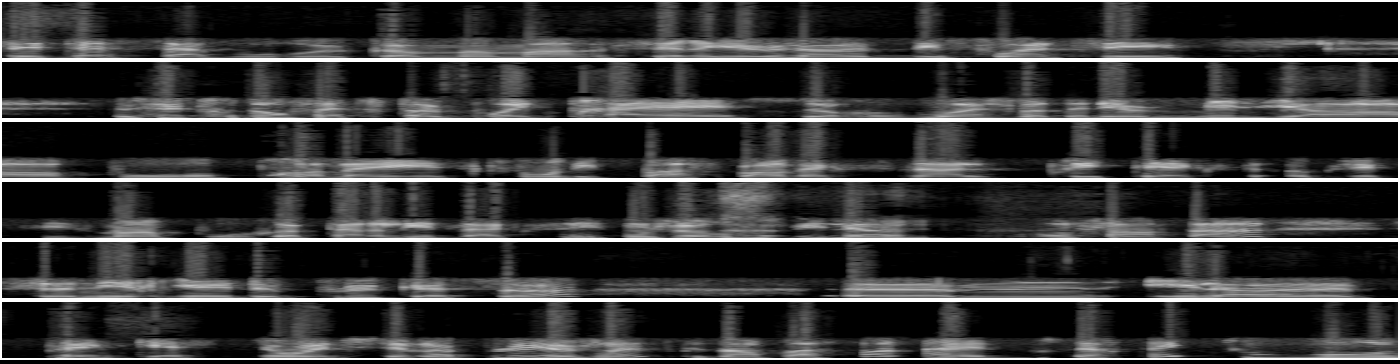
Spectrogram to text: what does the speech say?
C'était savoureux comme moment. Sérieux, là, des fois, tu sais, M. Trudeau fait tout un point de presse sur moi, je vais donner un milliard pour aux provinces qui font des passeports vaccinaux. Prétexte, objectivement, pour reparler de vaccins aujourd'hui, là. Oui. On s'entend. Ce n'est rien de plus que ça. Euh, et là, plein de questions, etc. Puis là, urgence, que en passant, êtes-vous certain que tous vos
